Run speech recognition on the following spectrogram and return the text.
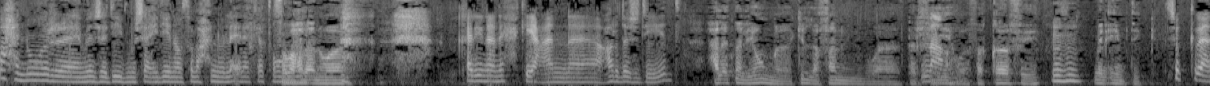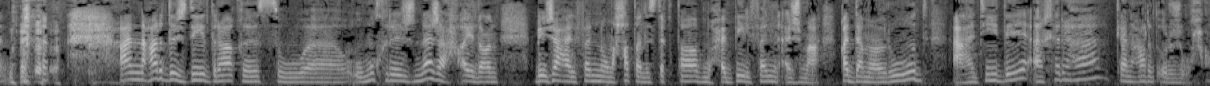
صباح النور من جديد مشاهدينا وصباح النور لك يا طوم صباح الأنوار. خلينا نحكي عن عرض جديد. حلقتنا اليوم كلها فن وترفيه نعم. وثقافه من قيمتك. شكرا. عن عرض جديد راقص ومخرج نجح أيضا بجعل فنه محطه لاستقطاب محبي الفن أجمع. قدم عروض عديدة آخرها كان عرض أرجوحة.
